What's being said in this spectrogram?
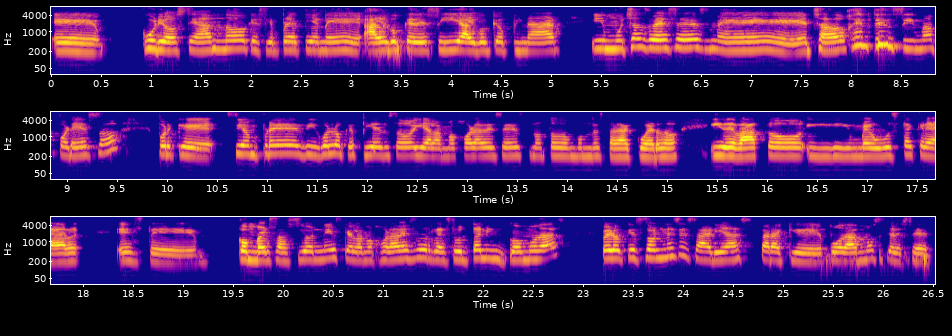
eh, curioseando, que siempre tiene algo que decir, algo que opinar y muchas veces me he echado gente encima por eso, porque siempre digo lo que pienso y a lo mejor a veces no todo el mundo está de acuerdo y debato y me gusta crear este conversaciones que a lo mejor a veces resultan incómodas, pero que son necesarias para que podamos crecer.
